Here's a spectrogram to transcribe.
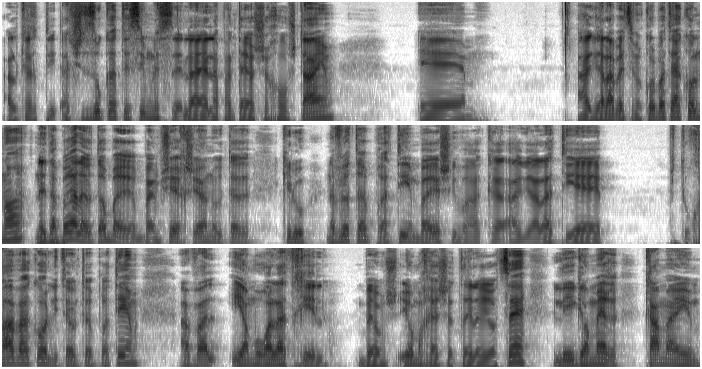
על, כרט... על שיזוג כרטיסים לס... לפנתר השחור 2. אה, ההגרלה בעצם לכל בתי הקולנוע, נדבר עליה יותר בהמשך, שיהיה לנו יותר, כאילו, נביא יותר פרטים ברגע שכבר ההגרלה תהיה פתוחה והכל, ניתן יותר פרטים, אבל היא אמורה להתחיל ביום יום אחרי שהטריילר יוצא, להיגמר כמה ימים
